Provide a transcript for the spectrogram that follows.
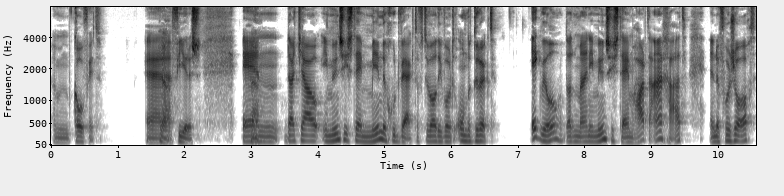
een COVID-virus. Uh, En dat jouw immuunsysteem minder goed werkt, oftewel die wordt onderdrukt. Ik wil dat mijn immuunsysteem hard aangaat en ervoor zorgt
